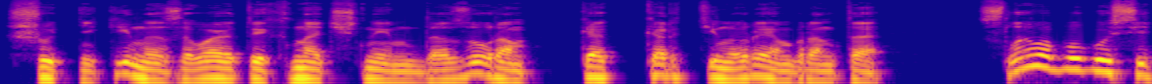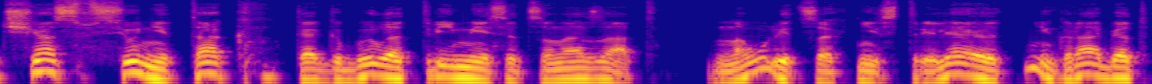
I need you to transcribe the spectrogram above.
Шутники называют их ночным дозором, как картину Рембранта. Слава богу, сейчас все не так, как было три месяца назад. На улицах не стреляют, не грабят,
